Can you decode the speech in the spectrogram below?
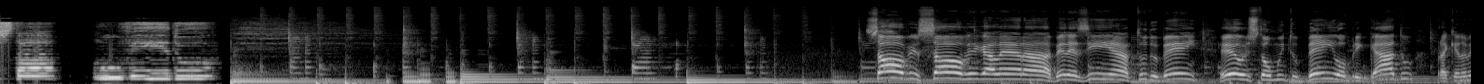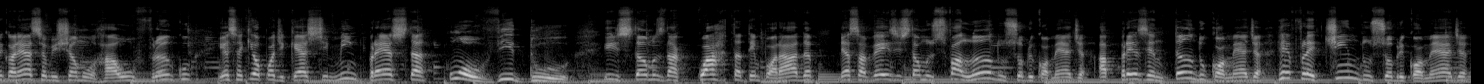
stop. Salve, salve galera! Belezinha? Tudo bem? Eu estou muito bem, obrigado. Para quem não me conhece, eu me chamo Raul Franco e esse aqui é o podcast Me Empresta um Ouvido. Estamos na quarta temporada. Dessa vez estamos falando sobre comédia, apresentando comédia, refletindo sobre comédia,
